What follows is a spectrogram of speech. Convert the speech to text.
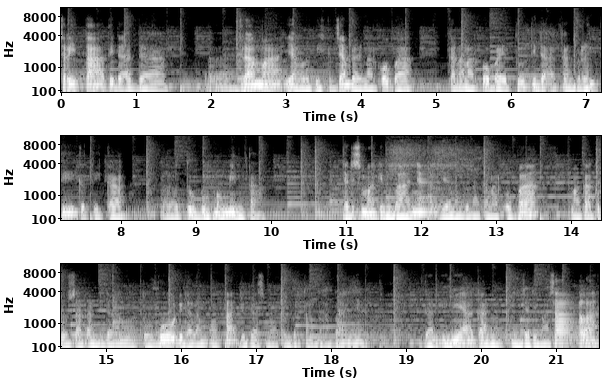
cerita, tidak ada uh, drama yang lebih kejam dari narkoba karena narkoba itu tidak akan berhenti ketika uh, tubuh meminta. Jadi semakin banyak dia menggunakan narkoba, maka kerusakan di dalam tubuh, di dalam otak juga semakin bertambah banyak. Dan ini akan menjadi masalah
